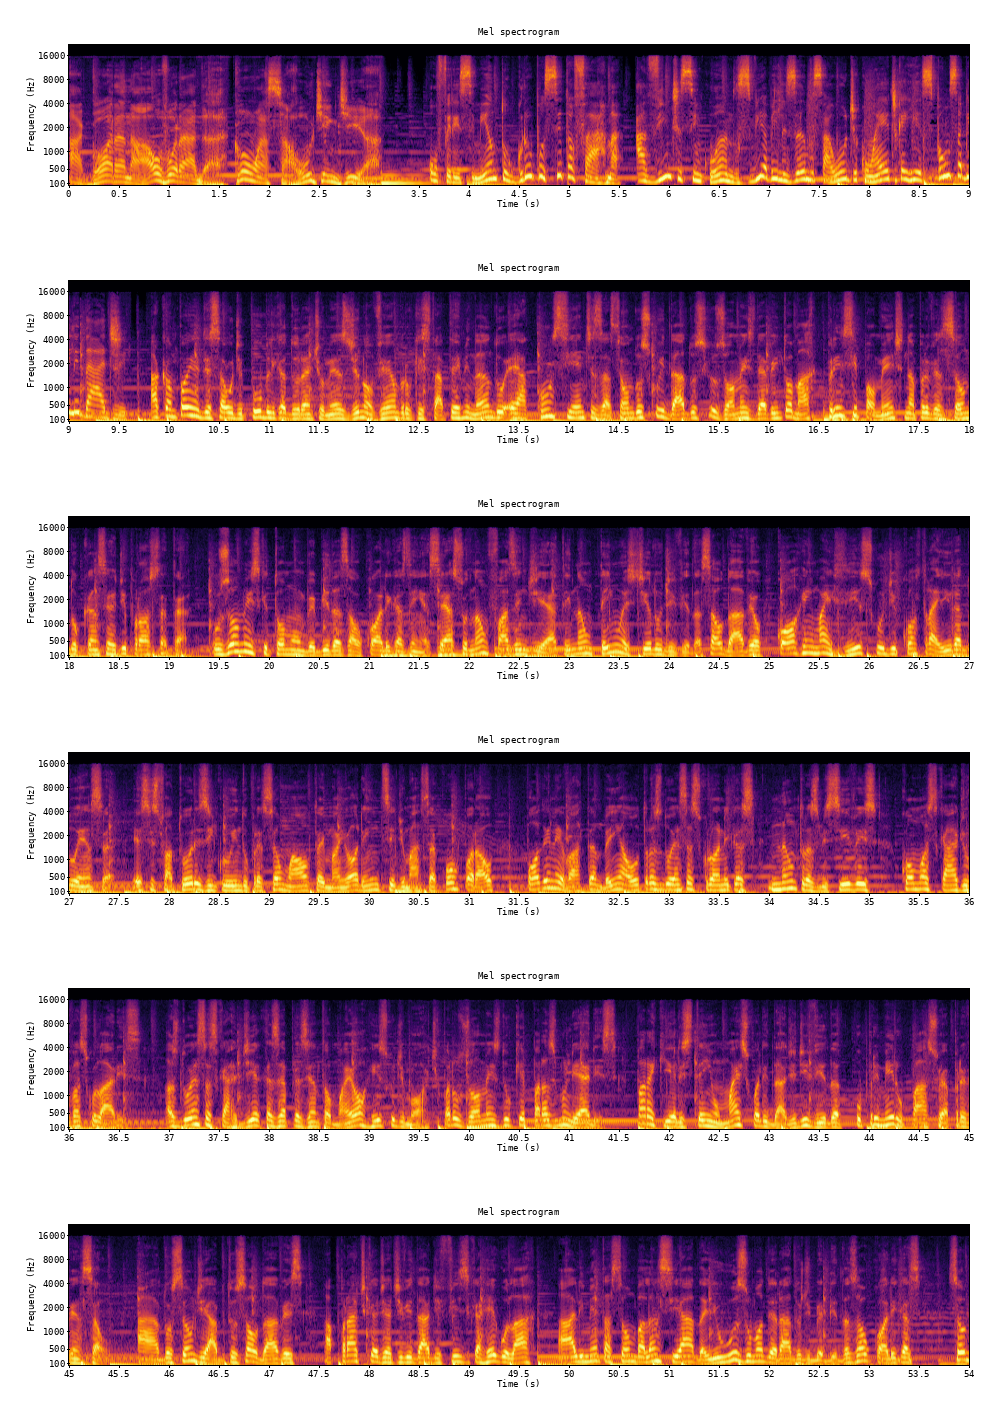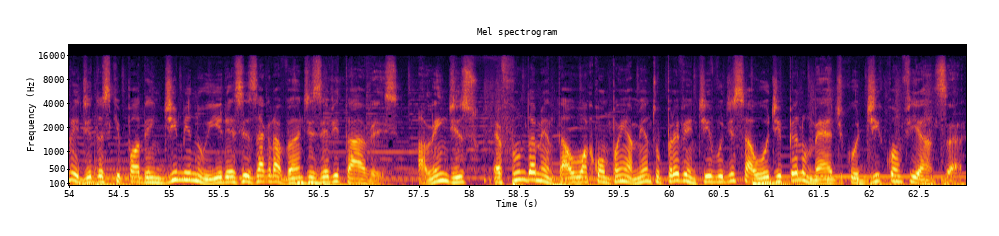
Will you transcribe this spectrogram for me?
Agora na Alvorada, com a saúde em dia. Oferecimento Grupo Citofarma. Há 25 anos viabilizando saúde com ética e responsabilidade. A campanha de saúde pública durante o mês de novembro que está terminando é a conscientização dos cuidados que os homens devem tomar, principalmente na prevenção do câncer de próstata. Os homens que tomam bebidas alcoólicas em excesso, não fazem dieta e não têm um estilo de vida saudável, correm mais risco de contrair a doença. Esses fatores, incluindo pressão alta e maior índice de massa corporal, podem levar também a outras doenças crônicas não transmissíveis, como as cardiovasculares. As doenças cardíacas apresentam maior risco de morte para os homens do que para as mulheres. Para que eles tenham mais qualidade de vida, o primeiro passo é a prevenção. A adoção de hábitos saudáveis, a prática de atividade física regular, a alimentação balanceada e o uso moderado de bebidas alcoólicas são medidas que podem diminuir esses agravantes evitáveis. Além disso, é fundamental o acompanhamento preventivo de saúde pelo médico de confiança.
